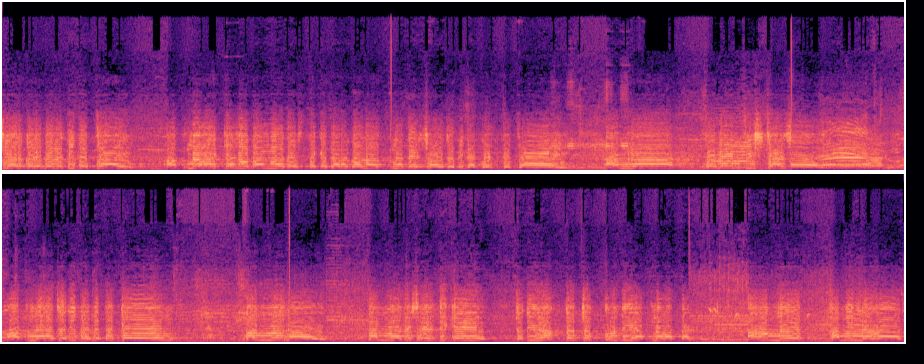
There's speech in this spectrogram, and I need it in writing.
শেয়ার করে বলে দিতে চাই, আপনারা কেন বাংলাদেশ থেকে যারা গণ আপনাদের সহযোগিতা করতে চাই? আমরা সেভেন সিস্টার আপনারা যদি ভেবে থাকেন বাংলাদেশ বাংলাদেশের দিকে যদি রক্তচক্ষু দিয়ে আপনারা আহমেদ হামিদ রাহাত।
